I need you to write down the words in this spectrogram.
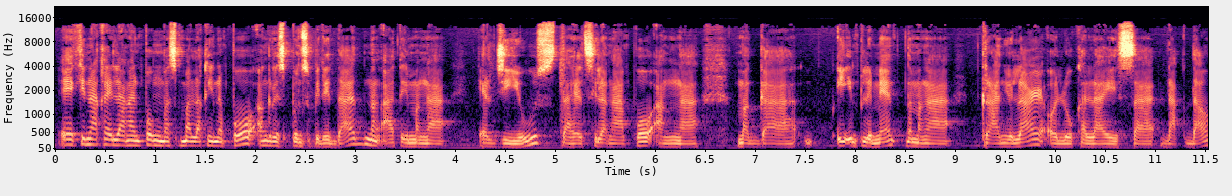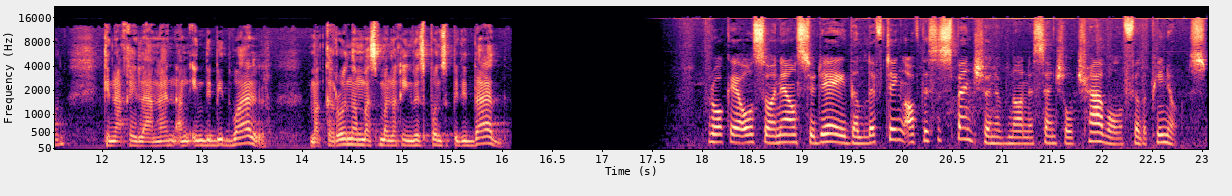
eh kinakailangan pong mas malaki na po ang responsibilidad ng ating mga LGUs dahil sila nga po ang uh, mag-i-implement uh, ng mga granular o localized uh, lockdown. Kinakailangan ang individual magkaroon ng mas malaking responsibilidad. Roque also announced today the lifting of the suspension of non-essential travel of Filipinos.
